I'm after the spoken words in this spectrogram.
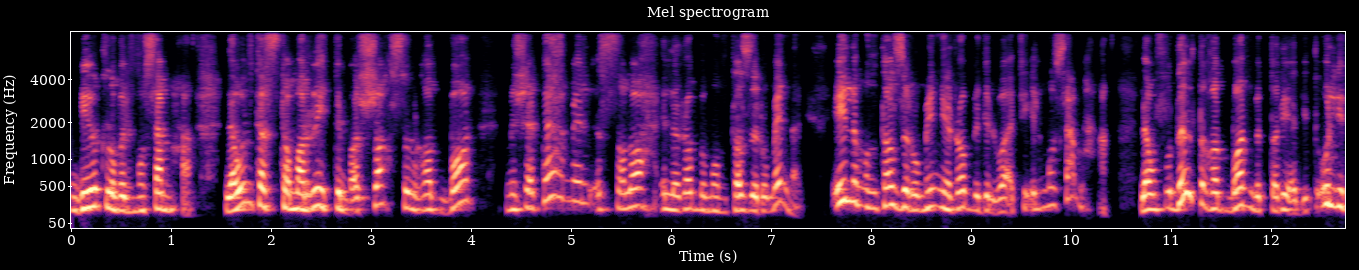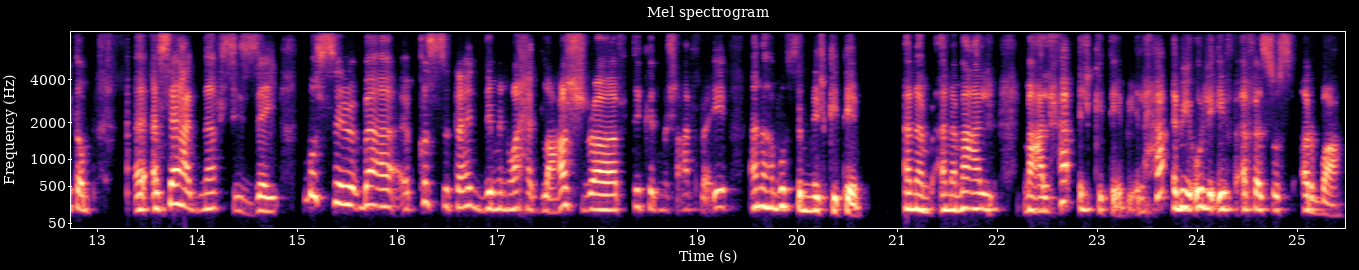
بيطلب المسامحة. لو أنت استمريت تبقى الشخص الغضبان مش هتعمل الصلاح اللي الرب منتظره منك. إيه اللي منتظره مني الرب دلوقتي؟ المسامحة. لو فضلت غضبان بالطريقة دي تقول لي طب أساعد نفسي إزاي؟ بص بقى قصة عد من واحد لعشرة أفتكر مش عارفة إيه. أنا هبص من الكتاب. أنا أنا مع مع الحق الكتابي. الحق بيقول لي إيه في إفسس أربعة؟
